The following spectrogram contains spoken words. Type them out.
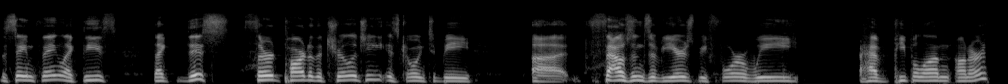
the same thing? Like these, like this third part of the trilogy is going to be uh, thousands of years before we have people on on Earth.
